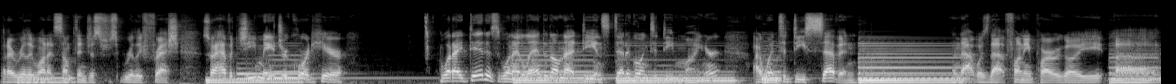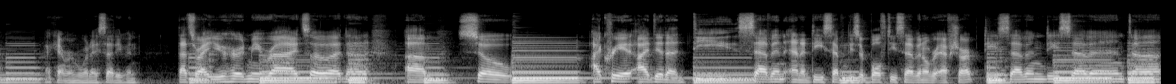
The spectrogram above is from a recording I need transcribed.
But I really wanted something just really fresh. So I have a G major chord here. What I did is when I landed on that D, instead of going to D minor, I went to D7. And that was that funny part we go, uh, I can't remember what I said even. That's right, you heard me right. So, um, so I create, I did a D7 and a D7. These are both D7 over F sharp. D7, D7. Da.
